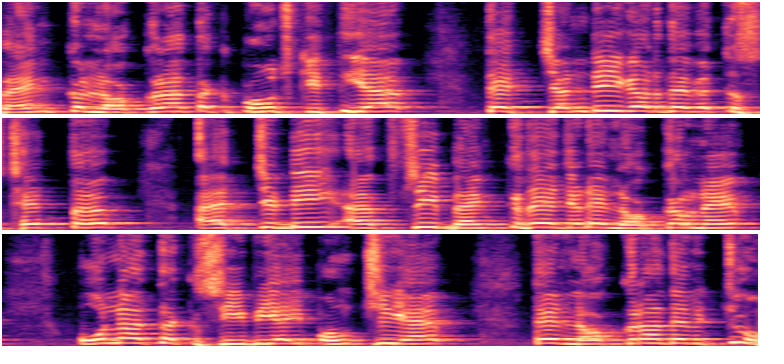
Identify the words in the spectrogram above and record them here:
ਬੈਂਕ ਲੋਕਰਾਂ ਤੱਕ ਪਹੁੰਚ ਕੀਤੀ ਹੈ ਤੇ ਚੰਡੀਗੜ੍ਹ ਦੇ ਵਿੱਚ ਸਥਿਤ ਐਚਡੀਐਫਸੀ ਬੈਂਕ ਦੇ ਜਿਹੜੇ ਲੋਕਰ ਨੇ, ਉਹਨਾਂ ਤੱਕ ਸੀਬੀਆਈ ਪਹੁੰਚੀ ਹੈ ਤੇ ਲੋਕਰਾਂ ਦੇ ਵਿੱਚੋਂ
